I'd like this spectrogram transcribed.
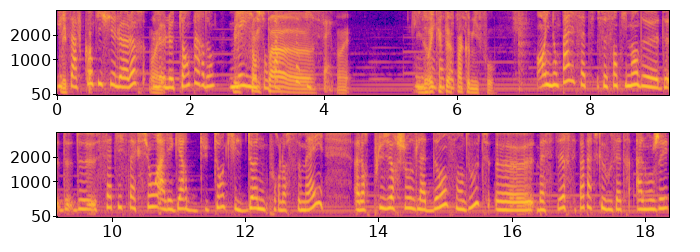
ils savent quantifier l'heure, le, temps, pardon, mais, ils, ne sont pas, satisfaits. Ils, ne, récupèrent pas, comme il faut. Oh, ils n'ont pas ce sentiment de, satisfaction à l'égard du temps qu'ils donnent pour leur sommeil. Alors plusieurs choses là-dedans, sans doute. Euh, bah, c'est-à-dire, c'est pas parce que vous êtes allongé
